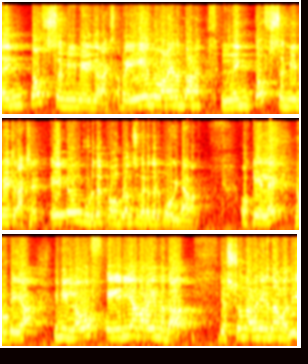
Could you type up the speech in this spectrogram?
length of semi major axis അപ്പൊ എ എന്ന് പറയുന്നത് എന്താണ്? Length of semi major axis ഏറ്റവും കൂടുതൽ പ്രോബ്ലംസ് വരുന്ന ഒരു പോയിന്റ് ആണ് ഓക്കെ അല്ലേ? നോട്ട് ചെയ്യുക. ഇനി ലോ ഓഫ് ഏരിയ പറയുന്നത് ജസ്റ്റ് ഒന്ന് അറിഞ്ഞിരുന്നാൽ മതി.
